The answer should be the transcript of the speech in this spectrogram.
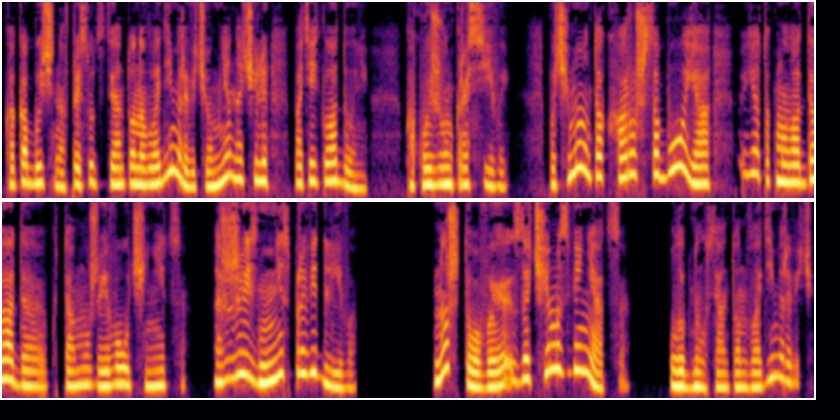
Как обычно, в присутствии Антона Владимировича у меня начали потеть ладони. Какой же он красивый. Почему он так хорош собой, а я так молода, да к тому же его ученица? Жизнь несправедлива. «Ну что вы, зачем извиняться?» — улыбнулся Антон Владимирович.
